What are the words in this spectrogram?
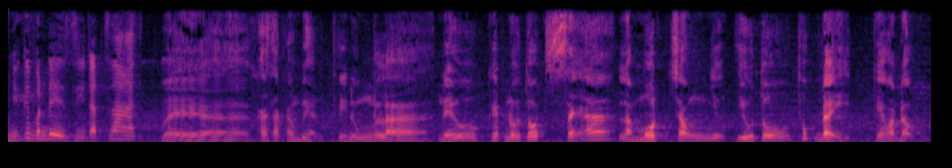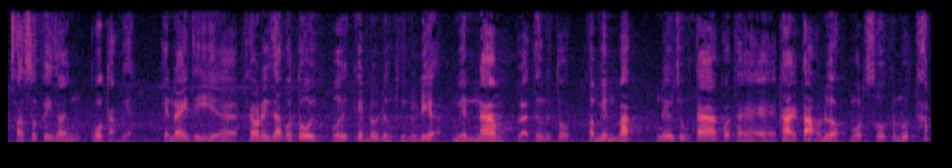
những cái vấn đề gì đặt ra? Về ờ, khai thác cảng biển thì đúng là nếu kết nối tốt sẽ là một trong những yếu tố thúc đẩy cái hoạt động sản xuất kinh doanh của cảng biển Hiện nay thì ờ, theo đánh giá của tôi với kết nối đường thủy nội địa miền Nam là tương đối tốt. Ở miền Bắc nếu chúng ta có thể cải tạo được một số cái nút thắt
